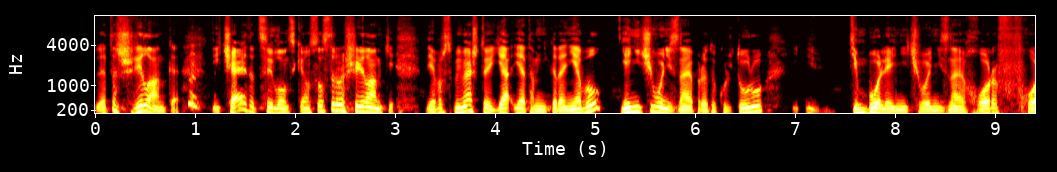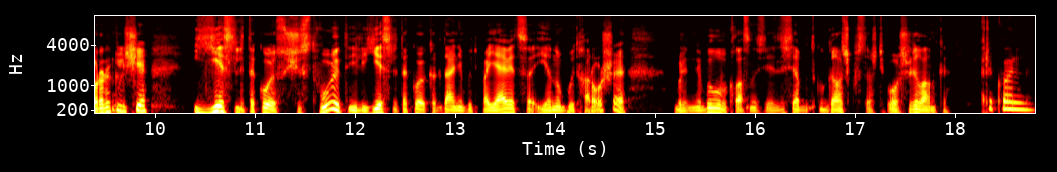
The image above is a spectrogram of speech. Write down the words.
это Шри-Ланка. И чай этот цейлонский, он с острова Шри-Ланки. Я просто понимаю, что я, я там никогда не был, я ничего не знаю про эту культуру, и- и тем более ничего не знаю хоррор, в хоррор-ключе. Если такое существует, или если такое когда-нибудь появится, и оно будет хорошее, блин, мне было бы классно здесь. Для себя бы такую галочку поставить, типа, Шри-Ланка. Прикольно.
